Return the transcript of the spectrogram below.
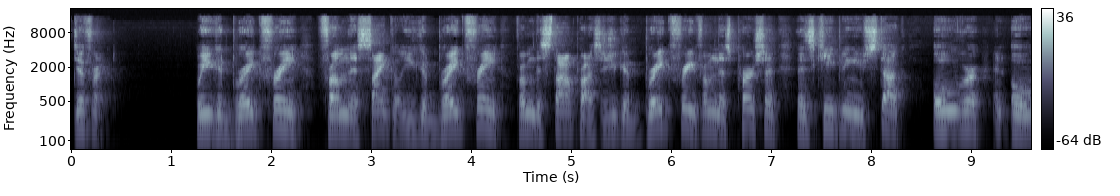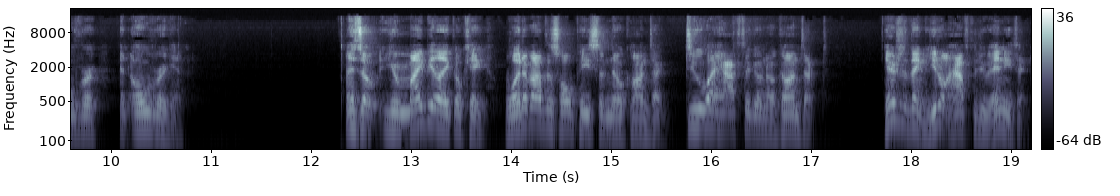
different where you could break free from this cycle. You could break free from this thought process. You could break free from this person that's keeping you stuck over and over and over again. And so you might be like, okay, what about this whole piece of no contact? Do I have to go no contact? Here's the thing you don't have to do anything.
